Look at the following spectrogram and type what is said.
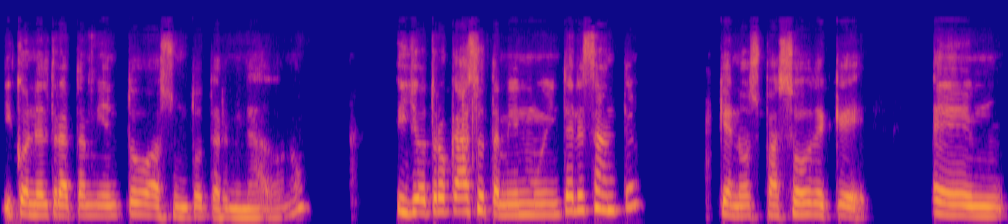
y con el tratamiento asunto terminado, ¿no? Y otro caso también muy interesante que nos pasó de que em,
